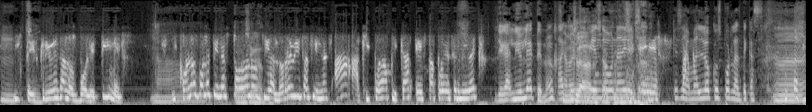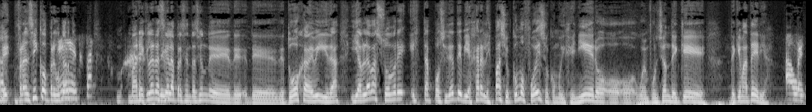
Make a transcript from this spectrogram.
y te inscribes a los boletines. Ah. Y con los boletines todos Todo los días los revisas y dices, ah, aquí puedo aplicar, esta puede ser mi beca. Llega el newsletter, ¿no? Que se Aquí estoy Claro, viendo exacto, una dirección que se llama Locos por las becas. Ah. Eh, Francisco, preguntarte. Exacto. María Clara hacía la presentación de, de- de- de tu hoja de vida y hablaba sobre esta posibilidad de viajar al espacio. ¿Cómo fue eso? ¿Como ingeniero o, o- o en función de qué, de qué materia? Ah, bueno.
